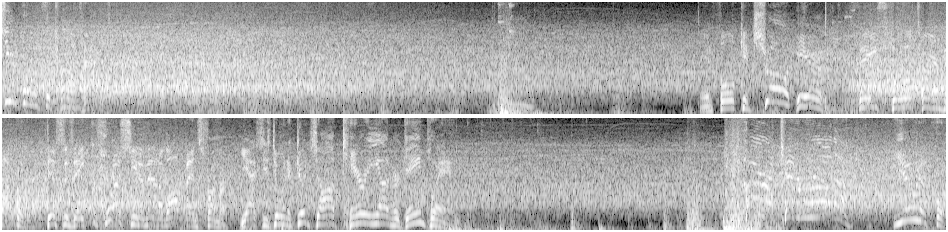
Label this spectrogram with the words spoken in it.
She avoids the contact. In full control here. Face full of turnbuckle. This is a crushing amount of offense from her. Yeah, she's doing a good job carrying out her game plan. Hurricane Rana! Beautiful.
